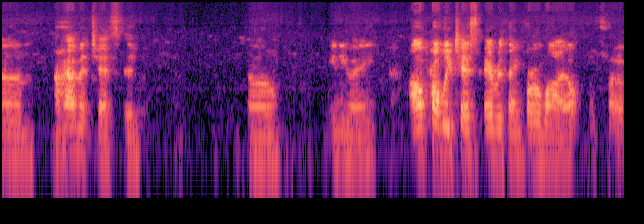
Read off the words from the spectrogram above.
Um, I haven't tested. So anyway, I'll probably test everything for a while. So,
